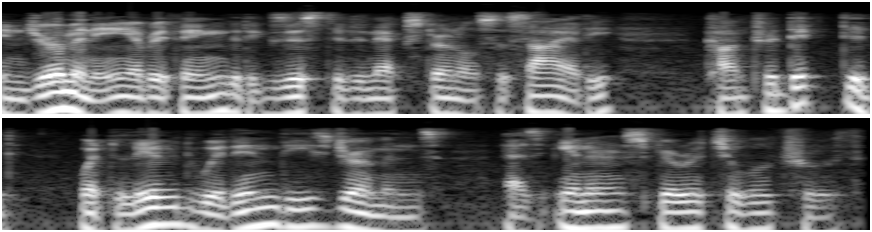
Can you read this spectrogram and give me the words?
In Germany, everything that existed in external society contradicted what lived within these Germans as inner spiritual truth.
